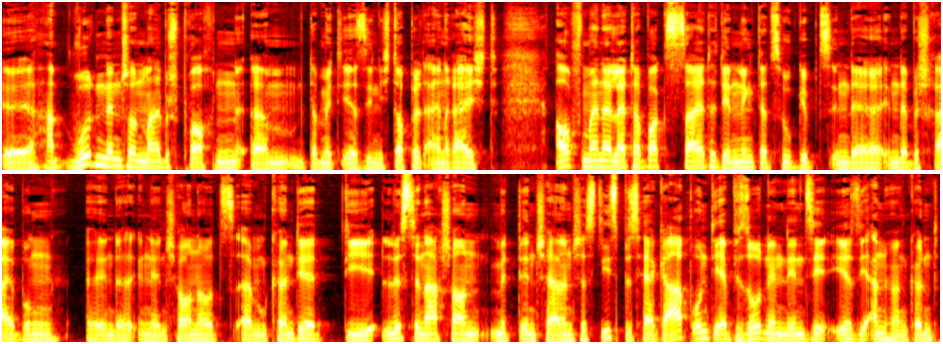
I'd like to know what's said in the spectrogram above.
äh, hab, wurden denn schon mal besprochen, ähm, damit ihr sie nicht doppelt einreicht, auf meiner Letterbox-Seite, den Link dazu gibt's in der, in der Beschreibung, äh, in, der, in den Shownotes, ähm, könnt ihr die Liste nachschauen mit den Challenges, die es bisher gab und die Episoden, in denen sie, ihr sie anhören könnt.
